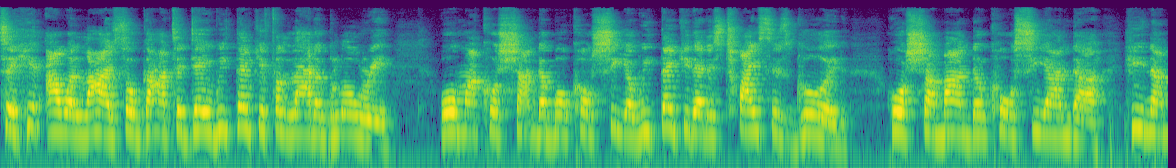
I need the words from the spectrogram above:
to hit our lives. So, God, today we thank you for of glory. Oh, my koshanda bokosia. We thank you that it's twice as good. Kosianda. Hina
